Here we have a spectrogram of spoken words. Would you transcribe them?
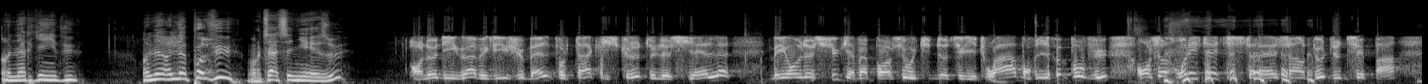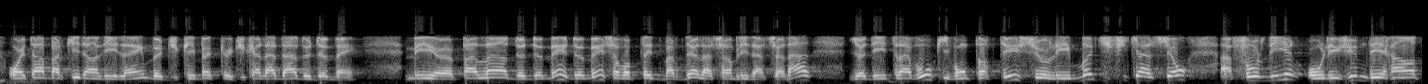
on n'a rien vu. On l'a pas vu. On était assez niaiseux. On a des gars avec des jumelles, pourtant, qui scrutent le ciel, mais on a su qu'il avait passé au-dessus de notre territoire, mais on l'a pas vu. On, on était distraits, sans doute, je ne sais pas. On est embarqués dans les limbes du Québec, du Canada de demain. Mais euh, parlant de demain, demain, ça va peut-être barder à l'Assemblée nationale. Il y a des travaux qui vont porter sur les modifications à fournir au régime des rentes.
